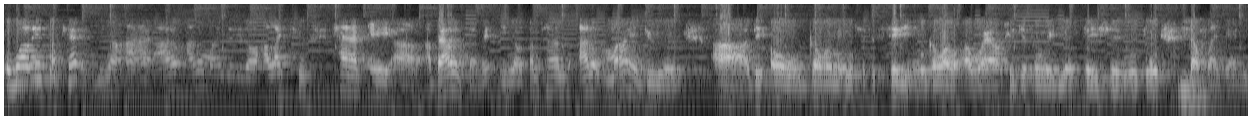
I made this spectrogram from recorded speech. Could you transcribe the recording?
Well, it's okay. You know, I, I, I don't mind it at all. I like to have a, uh, a balance of it. You know, sometimes I don't mind doing uh, the old going into the city and going around to different radio stations and mm-hmm. stuff like that and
